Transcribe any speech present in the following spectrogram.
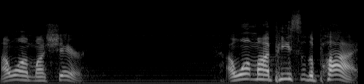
I want my share. I want my piece of the pie.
